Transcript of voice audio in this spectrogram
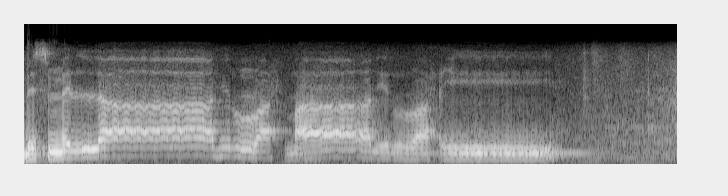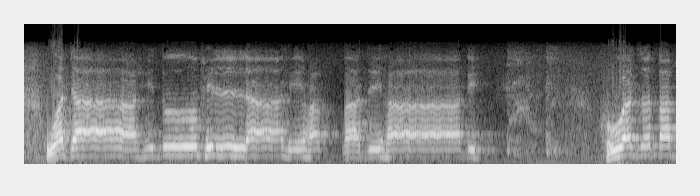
بسم الله الرحمن الرحيم. وجاهدوا في الله حق جهاده. هو اجتباكم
